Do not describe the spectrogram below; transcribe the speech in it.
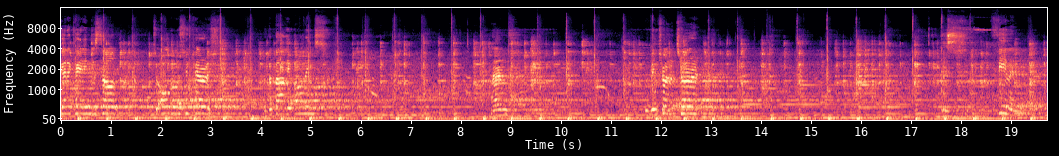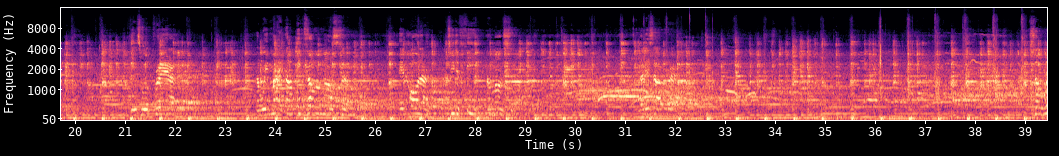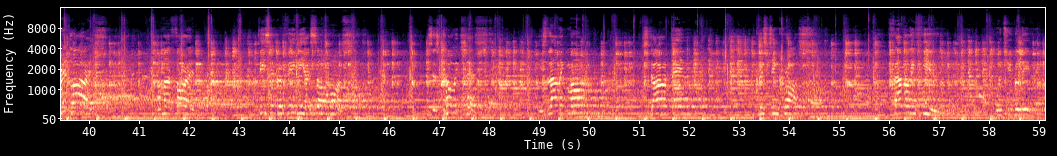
Dedicating the song to all those who perished with the Bali bombings. And we've been trying to turn this feeling into a prayer that we might not become a monster in order to defeat a monster. That is our prayer. So writ large on my forehead, a piece of graffiti I saw once. It says coexist. Islamic moon, Star of David, Christian cross, family feud. Would you believe it?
